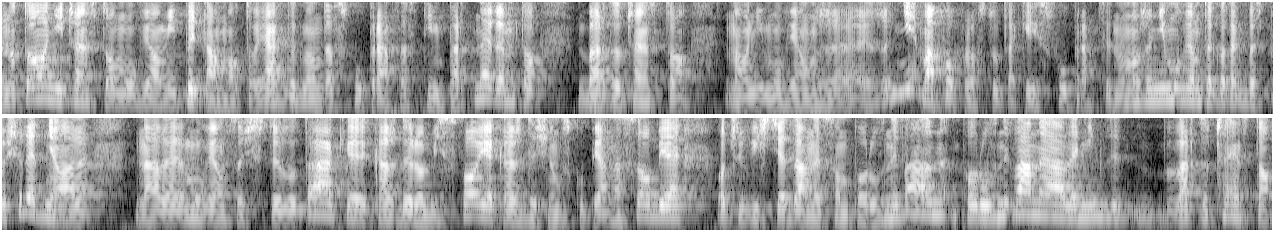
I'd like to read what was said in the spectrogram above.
no to oni często mówią i pytam o to, jak wygląda współpraca z team partnerem, to bardzo często no, oni mówią, że, że nie ma po prostu takiej współpracy. No może nie mówią tego tak bezpośrednio, ale, no, ale mówią coś w stylu tak, każdy robi swoje, każdy się skupia na sobie. Oczywiście dane są porównywane, porównywane ale nigdy bardzo często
